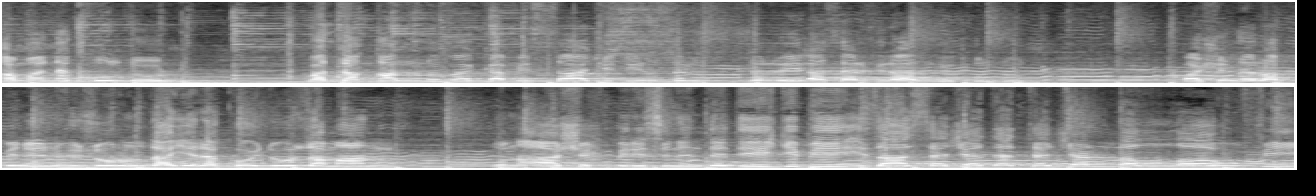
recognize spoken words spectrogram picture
ama ne kuldur. Ve tekallubeke fis sacidin sır, sırrıyla serfiraz bir kuldur. Başını Rabbinin huzurunda yere koyduğu zaman ona aşık birisinin dediği gibi iza secede tecellallahu fi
